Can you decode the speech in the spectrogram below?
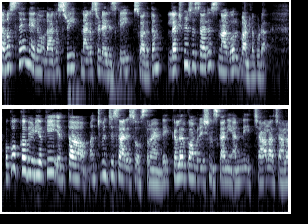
నమస్తే నేను నాగశ్రీ. నాగశ్రీ డైరీస్కి స్వాగతం. లక్ష్మీ సారీస్ నాగోల్ బండ్లగూడ. ఒక్కొక్క వీడియోకి ఎంత మంచి మంచి సారీస్ వస్తున్నాయండి. కలర్ కాంబినేషన్స్ కానీ అన్నీ చాలా చాలా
